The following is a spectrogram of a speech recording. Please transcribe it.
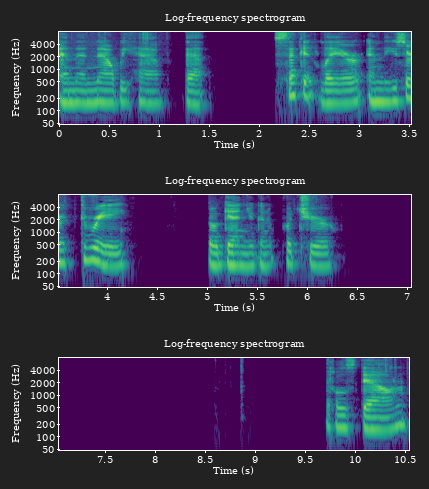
And then now we have that second layer, and these are three. So again, you're going to put your petals down.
